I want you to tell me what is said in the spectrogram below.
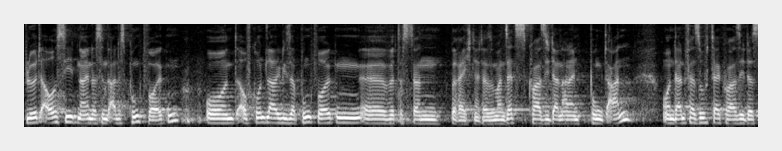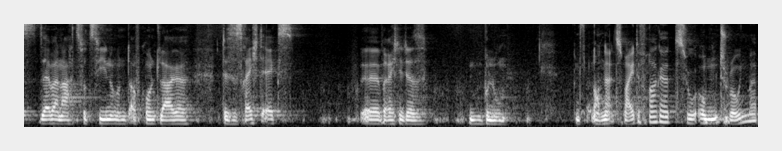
blöd aussieht, nein, das sind alles Punktwolken und auf Grundlage dieser Punktwolken äh, wird das dann berechnet. Also man setzt quasi dann einen Punkt an und dann versucht er quasi das selber nachzuziehen und auf Grundlage dieses Rechtecks äh, berechnet er das Volumen. Und noch eine zweite Frage zu OpenDroneMap.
